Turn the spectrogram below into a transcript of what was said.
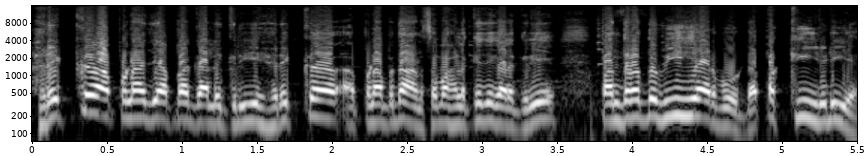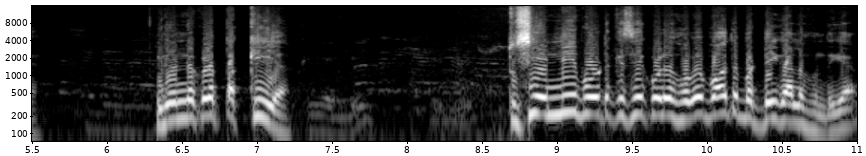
ਹਰ ਇੱਕ ਆਪਣਾ ਜੇ ਆਪਾਂ ਗੱਲ ਕਰੀਏ, ਹਰ ਇੱਕ ਆਪਣਾ ਵਿਧਾਨ ਸਭਾ ਹਲਕੇ 'ਚ ਗੱਲ ਕਰੀਏ 15 ਤੋਂ 20 ਹਜ਼ਾਰ ਵੋਟ ਆ, ਪੱਕੀ ਜਿਹੜੀ ਆ। ਜਿਹੜੀ ਉਹਨਾਂ ਕੋਲੇ ਪੱਕੀ ਆ। ਤੁਸੀਂ ਇੰਨੀ ਵੋਟ ਕਿਸੇ ਕੋਲੇ ਹੋਵੇ, ਬਹੁਤ ਵੱਡੀ ਗੱਲ ਹੁੰਦੀ ਆ।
